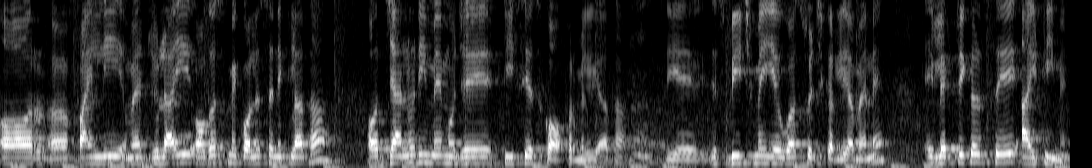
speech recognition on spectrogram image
और फाइनली मैं जुलाई अगस्त में कॉलेज से निकला था। और जनवरी में मुझे टी सी एस का ऑफ़र मिल गया था। ये इस बीच में ये हुआ स्विच कर लिया मैंने इलेक्ट्रिकल से आईटी में।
